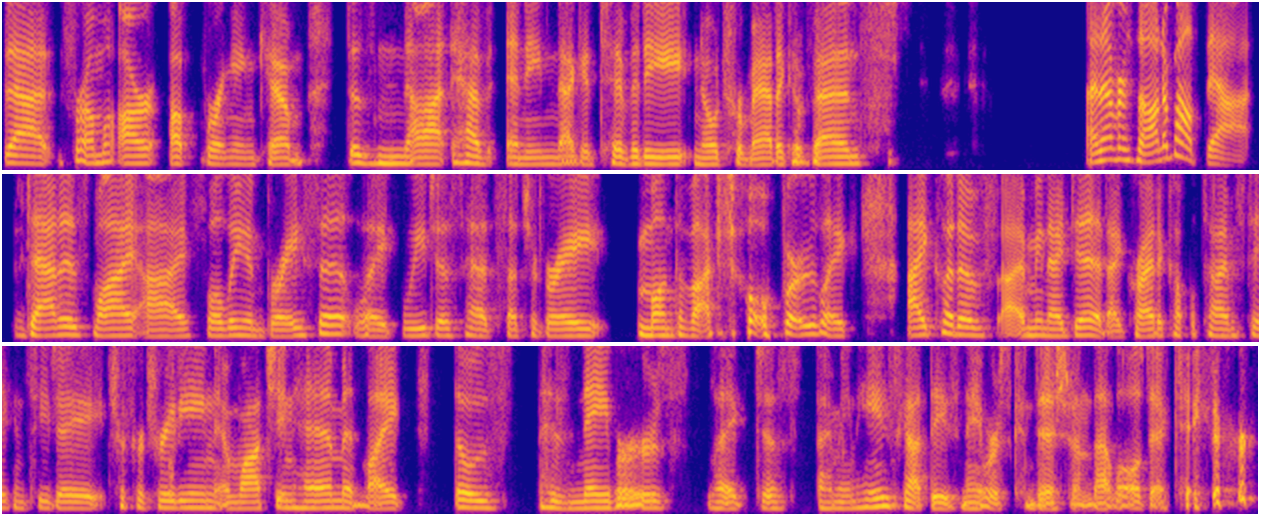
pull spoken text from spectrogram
that from our upbringing, Kim, does not have any negativity, no traumatic events. I never thought about that. That is why I fully embrace it. Like we just had such a great month of October. Like I could have, I mean, I did. I cried a couple times taking CJ trick or treating and watching him and like those his neighbors like just i mean he's got these neighbors conditioned that little dictator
